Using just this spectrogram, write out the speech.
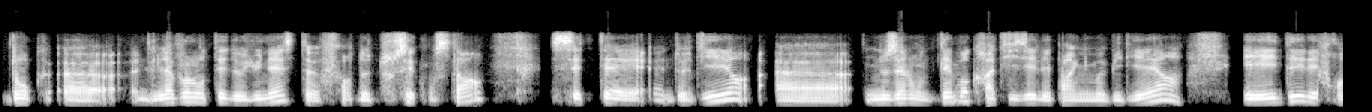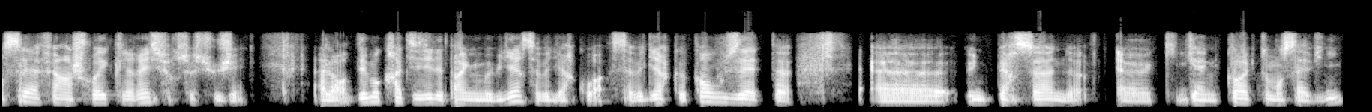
Donc, la volonté de UNEST, fort de tous ces constats, c'était de dire nous allons démocratiser l'épargne immobilière et aider les Français à faire un choix éclairé sur ce sujet. Alors, démocratiser l'épargne immobilière, ça veut dire quoi? Ça veut dire que quand vous êtes euh, une personne euh, qui gagne correctement sa vie,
